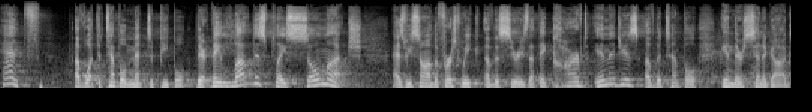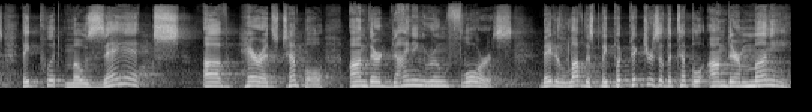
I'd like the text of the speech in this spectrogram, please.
tenth of what the temple meant to people there. They loved this place so much, as we saw the first week of this series, that they carved images of the temple in their synagogues. They put mosaics of Herod's temple on their dining room floors. They loved this. They put pictures of the temple on their money.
